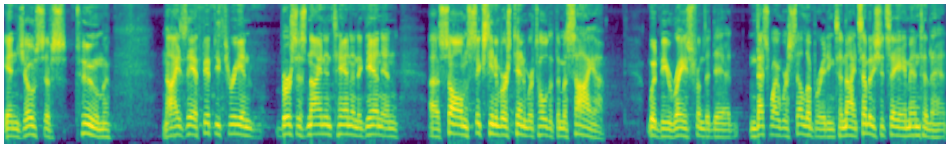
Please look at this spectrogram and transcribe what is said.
in Joseph's tomb. In Isaiah 53 and verses 9 and 10, and again in uh, Psalm 16 and verse 10, we're told that the Messiah would be raised from the dead. And that's why we're celebrating tonight. Somebody should say amen to that.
